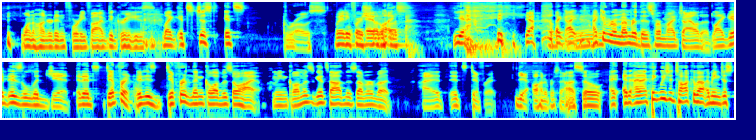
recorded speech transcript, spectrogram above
145 degrees. Like it's just it's gross. Waiting for a shuttle like- bus. Yeah, yeah. Like I, I can remember this from my childhood. Like it is legit, and it's different. It is different than Columbus, Ohio. I mean, Columbus gets hot in the summer, but I, it's different. Yeah, one hundred percent. Uh, so, and and I think we should talk about. I mean, just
